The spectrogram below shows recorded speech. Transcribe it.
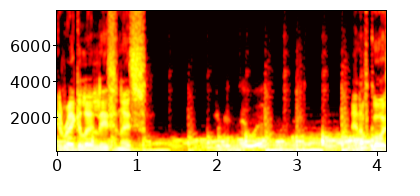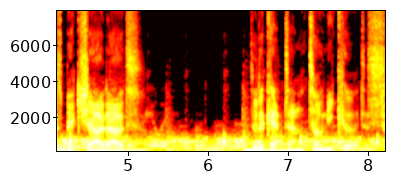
irregular listeners. And of course, big shout out to the captain, Tony Curtis.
